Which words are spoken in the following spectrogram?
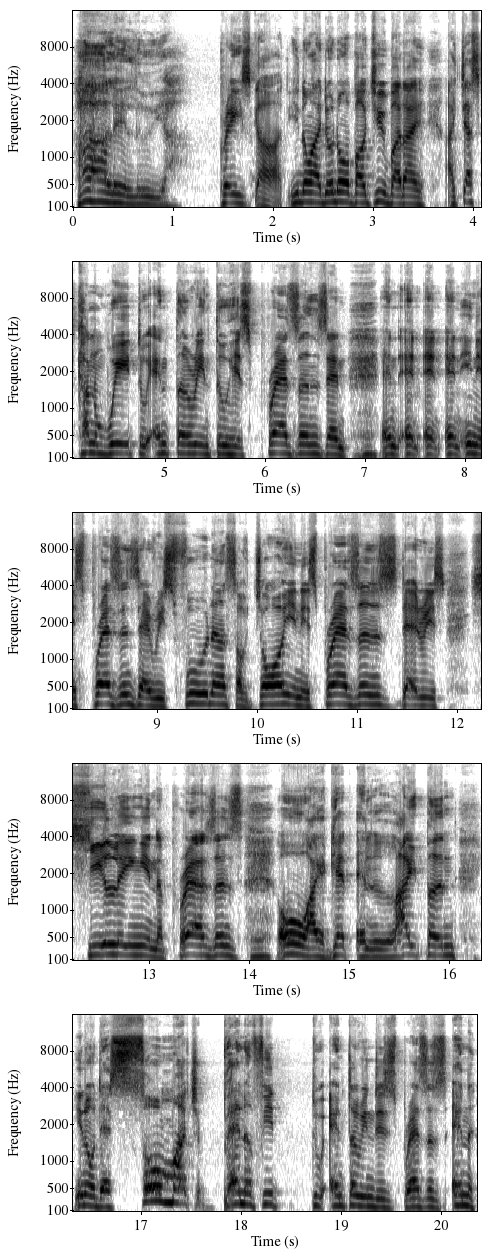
Hallelujah. Praise God. You know, I don't know about you, but I, I just can't wait to enter into his presence and, and, and, and, and in his presence there is fullness of joy in his presence. There is healing in the presence. Oh, I get enlightened. You know, there's so much benefit to enter into his presence. And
